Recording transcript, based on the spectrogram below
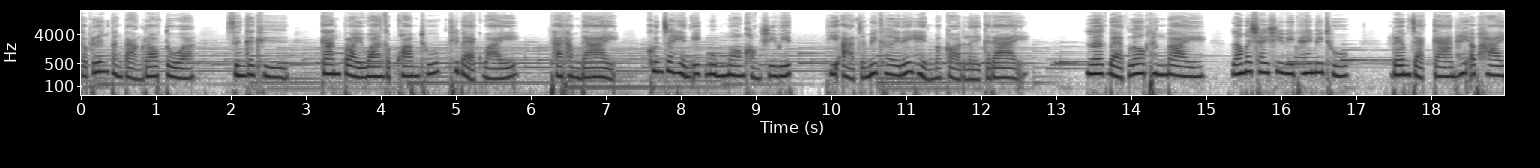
กับเรื่องต่างๆ รอบตัว ซึ่งก็คือ การปล่อยวางกับความทุกข์ที่แบกไว้ ถ้าทำได้ คุณจะเห็นอีกมุมมองของชีวิต ที่อาจจะไม่เคยได้เห็นมาก่อนเลยก็ได้ เลิกแบกโลกทั้งใบ แล้วมาใช้ชีวิตให้ไม่ทุกข์ เริ่มจากการให้อภัย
